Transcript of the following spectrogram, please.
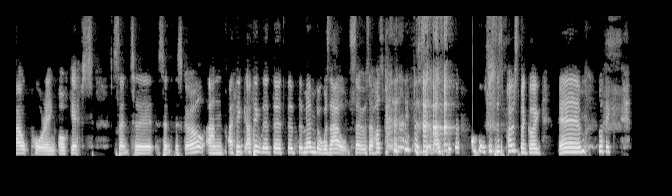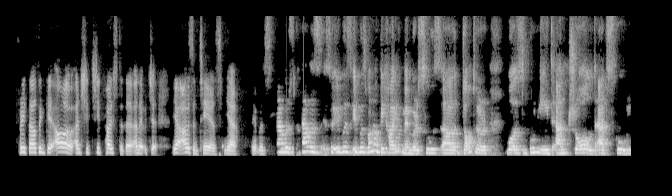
outpouring of gifts sent to sent to this girl. And I think I think that the, the, the member was out, so it was her husband. just this postman going, um, like three thousand gifts. Oh, and she she'd posted it, and it was just yeah, I was in tears. Yeah, it was that was that was so it was it was one of the hive members whose uh, daughter was bullied and trolled at school.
